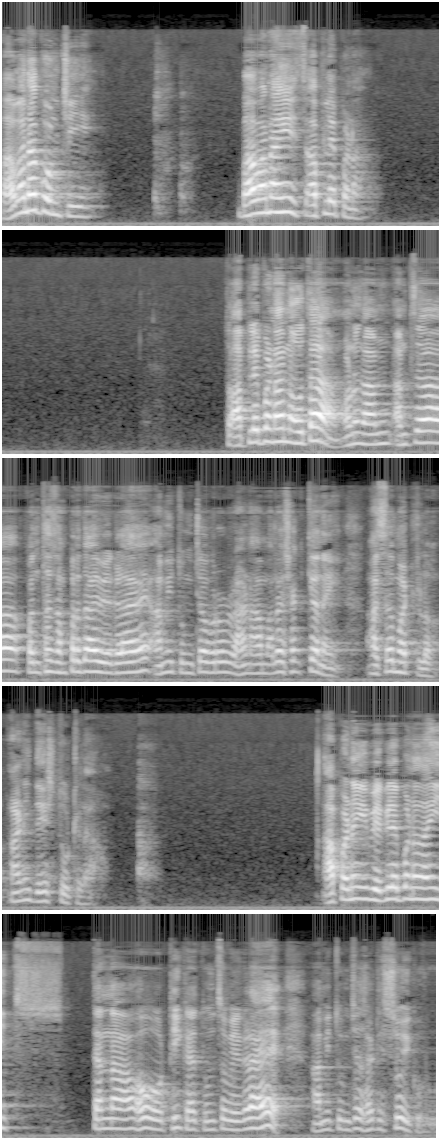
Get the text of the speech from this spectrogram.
भावना कोणची? भावना हीच आपलेपणा. तो आपलेपणा नव्हता म्हणून आम आमचा पंथ संप्रदाय वेगळा आहे. आम्ही तुमच्याबरोबर राहणं आम्हाला शक्य नाही असं म्हटलं आणि देश तुटला. आपणही वेगळेपण नाहीच त्यांना हो ठीक आहे तुमचं वेगळं आहे आम्ही तुमच्यासाठी सोय करू.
